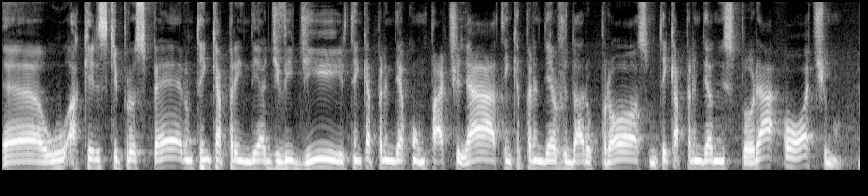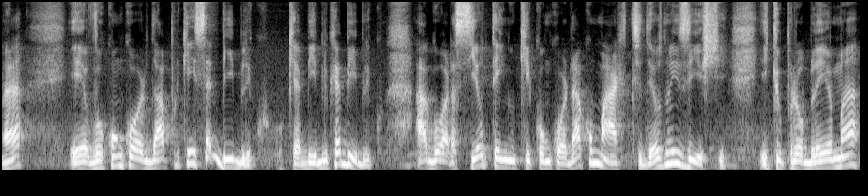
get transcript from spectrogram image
é, o, aqueles que prosperam têm que aprender a dividir, tem que aprender a compartilhar, tem que aprender a ajudar o próximo, tem que aprender a não explorar, ótimo, né? Eu vou concordar porque isso é bíblico que é bíblico é bíblico. Agora, se eu tenho que concordar com Marx que Deus não existe e que o problema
